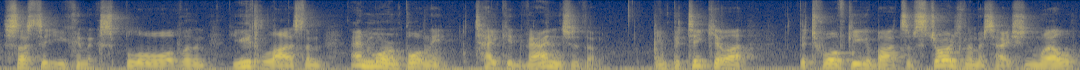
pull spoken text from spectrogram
such that you can explore them, utilize them, and more importantly, take advantage of them. In particular, the 12 gigabytes of storage limitation, well,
